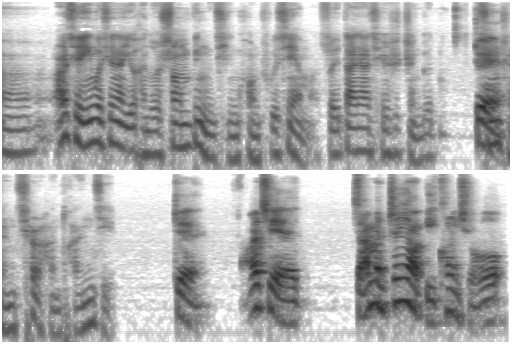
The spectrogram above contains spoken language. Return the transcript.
嗯，而且因为现在有很多伤病的情况出现嘛，所以大家其实整个精神气儿很团结。对，而且咱们真要比控球，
